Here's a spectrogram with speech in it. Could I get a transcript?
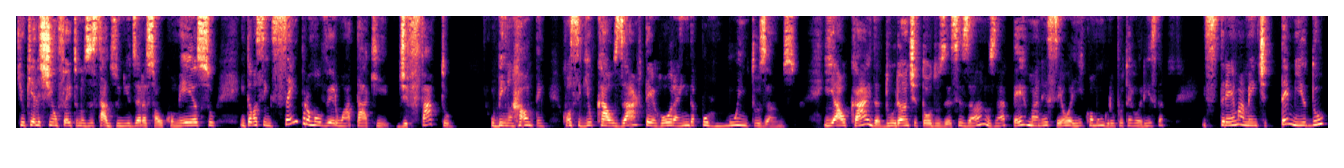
que o que eles tinham feito nos Estados Unidos era só o começo. Então, assim, sem promover um ataque de fato, o Bin Laden conseguiu causar terror ainda por muitos anos. E a Al-Qaeda, durante todos esses anos, né, permaneceu aí como um grupo terrorista extremamente temido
